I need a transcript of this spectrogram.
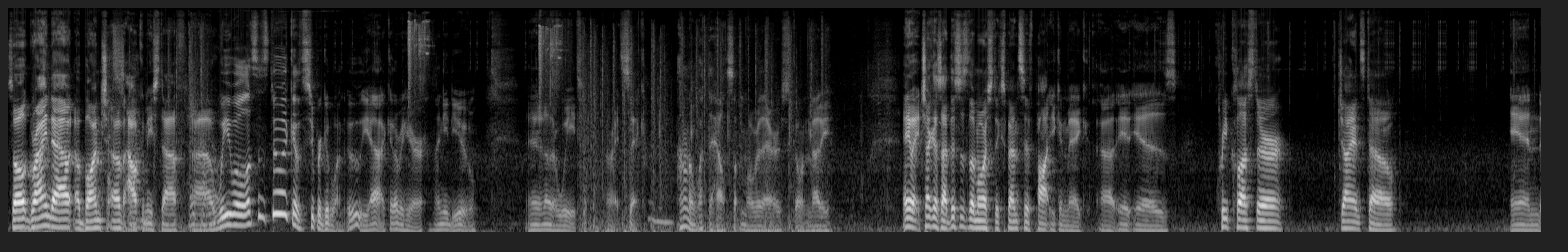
so I'll grind out a bunch of alchemy stuff. Uh, we will let's let's do like a super good one. Ooh yeah, get over here. I need you. And another wheat. All right, sick. I don't know what the hell. Something over there is going nutty. Anyway, check this out. This is the most expensive pot you can make. Uh, it is creep cluster, giant's toe, and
